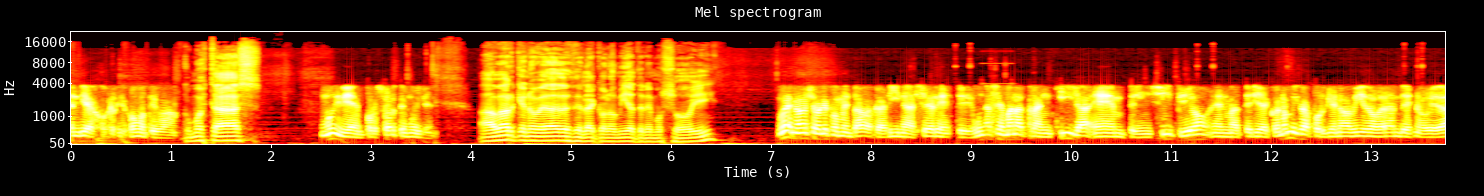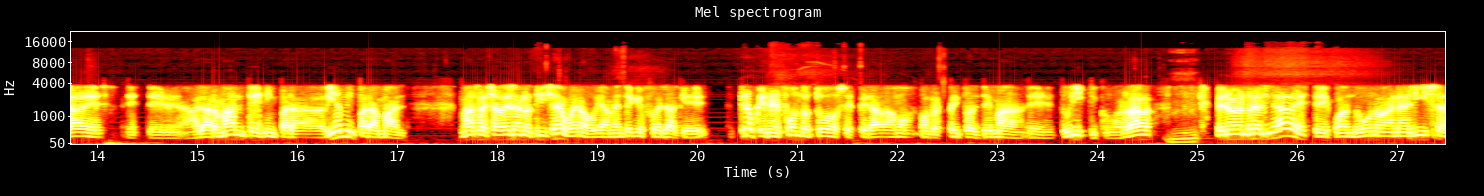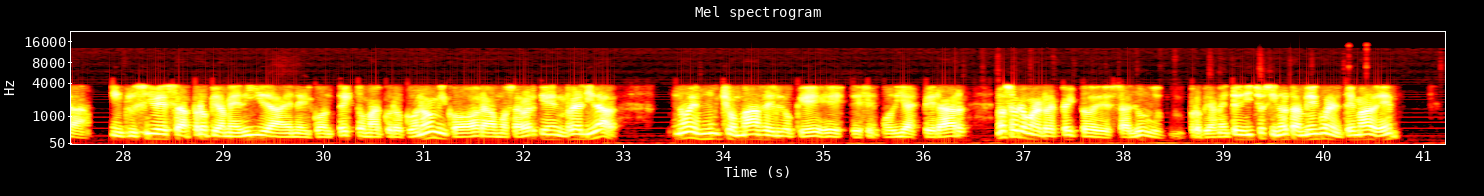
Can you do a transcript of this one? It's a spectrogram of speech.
Buen día, Jorge. ¿Cómo te va? ¿Cómo estás? Muy bien, por suerte, muy bien. A ver qué novedades de la economía tenemos hoy. Bueno, yo le comentaba a Karina ayer, este, una semana tranquila en principio en materia económica porque no ha habido grandes novedades este, alarmantes ni para bien ni para mal. Más allá de la noticia, bueno, obviamente que fue la que creo que en el fondo todos esperábamos con respecto al tema eh, turístico, ¿verdad? Mm. Pero en realidad, este, cuando uno analiza inclusive esa propia medida en el contexto macroeconómico, ahora vamos a ver que en realidad no es mucho más de lo que este, se podía esperar, no solo con el respecto de salud propiamente dicho, sino también con el tema de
